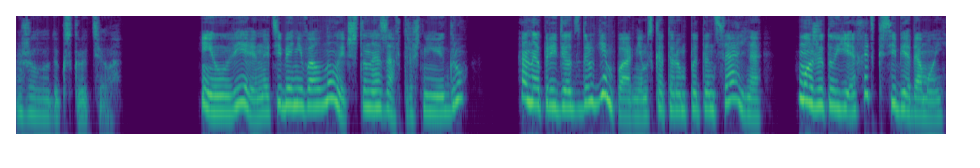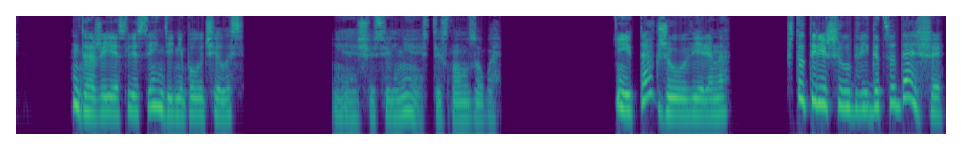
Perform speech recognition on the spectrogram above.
Желудок скрутило. И уверена, тебя не волнует, что на завтрашнюю игру она придет с другим парнем, с которым потенциально может уехать к себе домой. Даже если с Энди не получилось. Я еще сильнее стиснул зубы. И также уверена, что ты решил двигаться дальше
